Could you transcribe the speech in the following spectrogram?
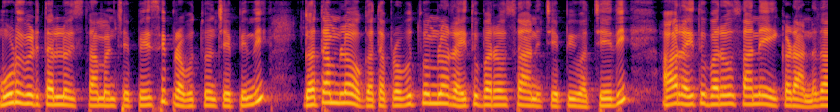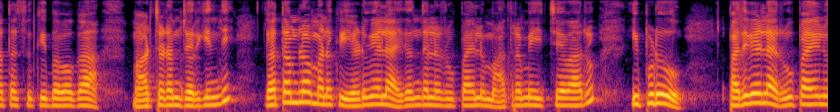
మూడు విడతల్లో ఇస్తామని చెప్పేసి ప్రభుత్వం చెప్పింది. గతంలో గత ప్రభుత్వంలో రైతు భరోసా అని చెప్పి వచ్చేది. ఆ రైతు భరోసానే ఇక్కడ అన్నదాత సుఖీభవగా మార్చడం జరిగింది. గతంలో మనకు ఏడు వేల ఐదు వందల రూపాయలు మాత్రమే ఇచ్చేవారు. ఇప్పుడు పదివేల రూపాయలు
